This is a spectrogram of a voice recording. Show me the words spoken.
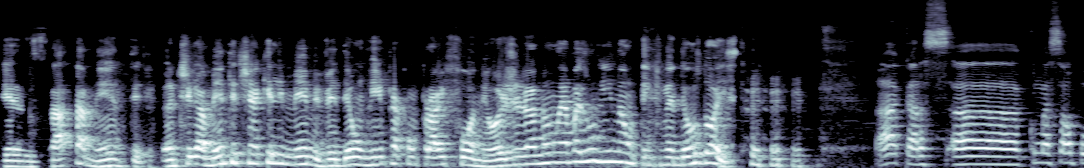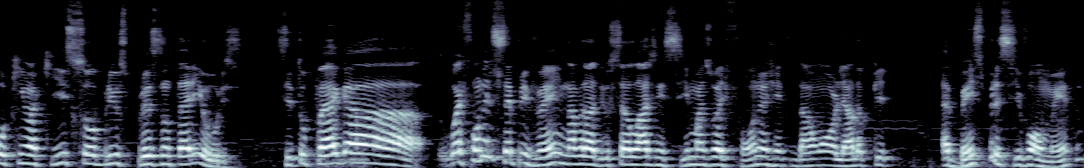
Exatamente. Antigamente tinha aquele meme, vender um rim para comprar iPhone. Hoje já não é mais um rim, não. Tem que vender os dois. ah, cara, uh, começar um pouquinho aqui sobre os preços anteriores. Se tu pega. O iPhone ele sempre vem, na verdade, os celulares em si, mas o iPhone a gente dá uma olhada porque é bem expressivo o aumento.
